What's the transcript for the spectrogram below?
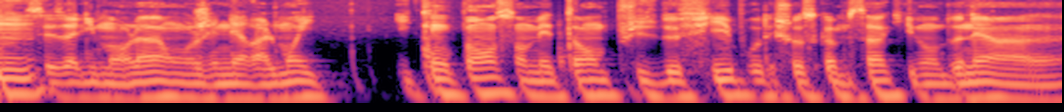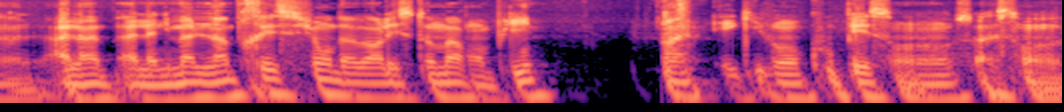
Mmh. Ces aliments-là, ont généralement, ils, compensent en mettant plus de fibres ou des choses comme ça qui vont donner à l'animal l'impression d'avoir l'estomac rempli et qui vont couper son, son,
